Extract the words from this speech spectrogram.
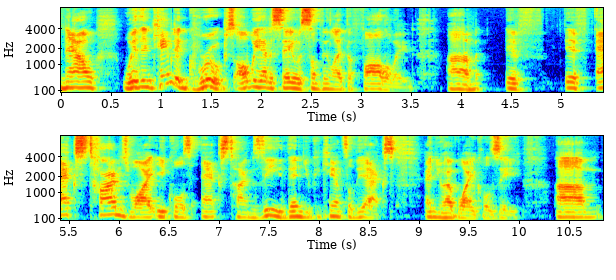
Now, when it came to groups, all we had to say was something like the following. Um, if if x times y equals x times z, then you can cancel the x and you have y equals z. Um,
